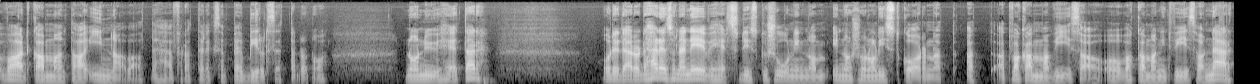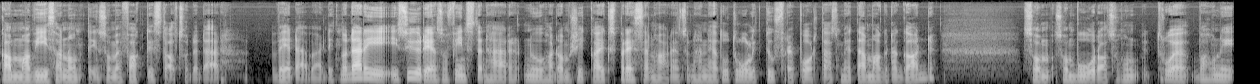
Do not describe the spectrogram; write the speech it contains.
vad kan man ta in av allt det här för att till exempel bildsätta då några nå nyheter. Och det, där, och det här är en sån här evighetsdiskussion inom, inom journalistkåren. Att, att, att vad kan man visa och vad kan man inte visa? Och när kan man visa någonting som är faktiskt alltså det där vedervärdigt. Och där i, i Syrien så finns den här, nu har de skickat Expressen har en sån här helt otroligt tuff reporter som heter Magda Gad. Som, som bor alltså, hon tror jag var hon i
